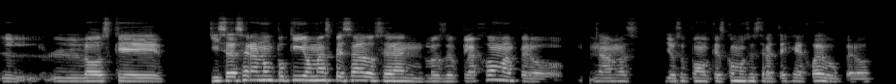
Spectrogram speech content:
los que quizás eran un poquillo más pesados eran los de Oklahoma, pero nada más, yo supongo que es como su estrategia de juego, pero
